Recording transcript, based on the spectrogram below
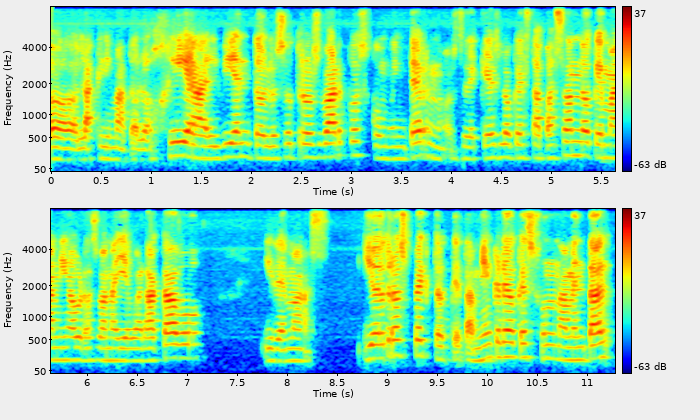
eh, la climatología, el viento, los otros barcos como internos, de qué es lo que está pasando, qué maniobras van a llevar a cabo y demás. Y otro aspecto que también creo que es fundamental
